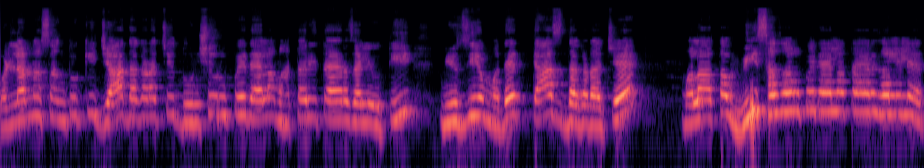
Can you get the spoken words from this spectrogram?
वडिलांना सांगतो की ज्या दगडाचे दोनशे रुपये द्यायला म्हातारी तयार झाली होती म्युझियममध्ये त्याच दगडाचे मला आता वीस हजार रुपये द्यायला तयार झालेले आहेत.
